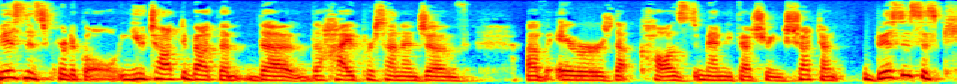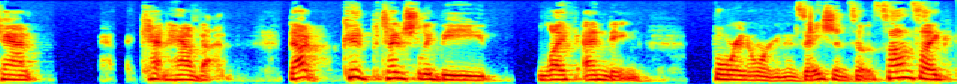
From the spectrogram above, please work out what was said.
business critical. You talked about the, the, the high percentage of, of errors that caused manufacturing shutdown. Businesses can't, can't have that. That could potentially be life ending for an organization. So it sounds like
